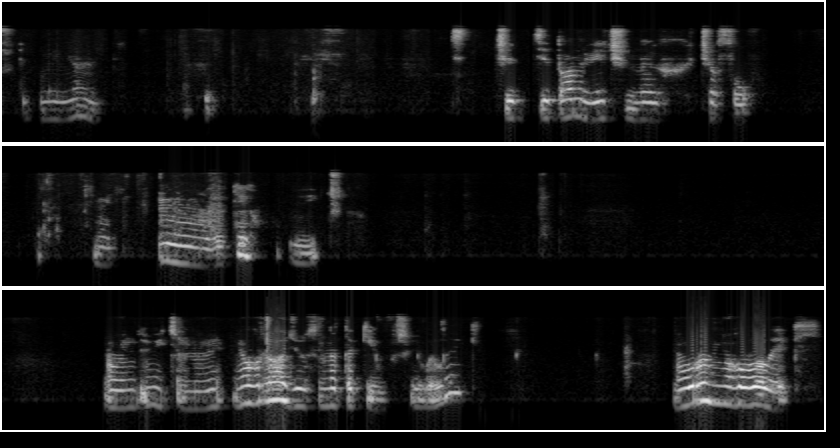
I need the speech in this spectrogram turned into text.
что поменяем. чи Титан вічних часов. Ні, м, Яких вічних? Ну, дивіться, ну, в нього радіус не такий вже великий. Ну, урон в нього великий.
